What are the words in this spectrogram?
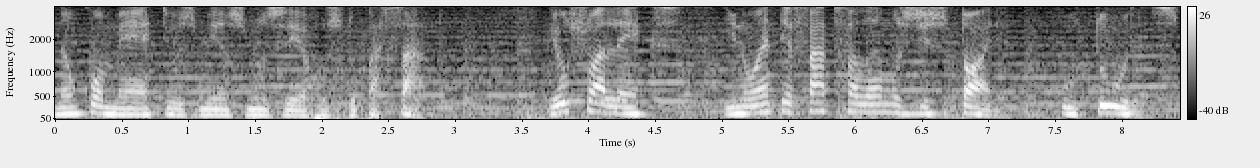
não comete os mesmos erros do passado. Eu sou Alex e no Antefato falamos de história, culturas,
